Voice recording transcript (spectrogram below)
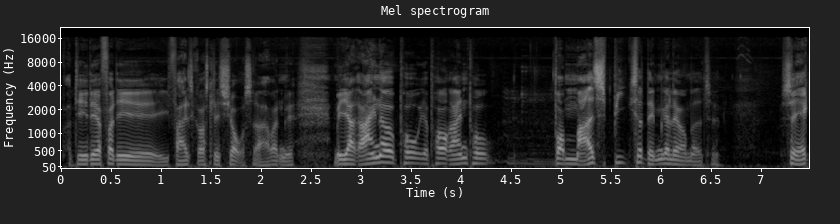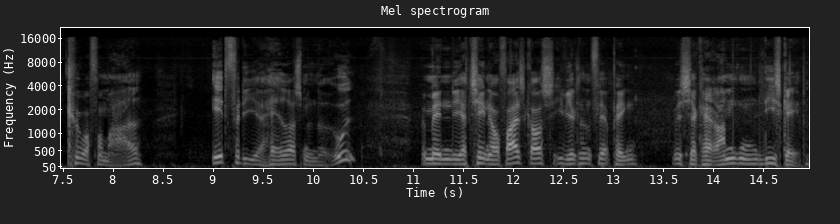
og det er derfor, det er faktisk også lidt sjovt at arbejde med. Men jeg regner jo på, jeg prøver at regne på, hvor meget spiser dem, jeg laver mad til. så jeg ikke køber for meget. Et, fordi jeg hader at smide noget ud, men jeg tjener jo faktisk også i virkeligheden flere penge, hvis jeg kan ramme den lige skabet.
